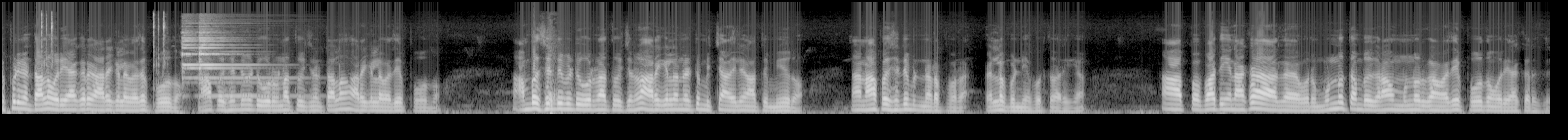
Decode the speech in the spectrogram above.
எப்படி நட்டாலும் ஒரு ஏக்கருக்கு அரை கிலோ விதை போதும். நாற்பது சென்டிமீட்டர் ஒரு நாற்று வச்சு நட்டாலும் அரை கிலோ விதையே போதும். ஐம்பது சென்டிமீட்டர் ஒரு நாற்று வச்சுனாலும் அரை கிலோ நட்டு மிச்சம் அதிலே நாற்று மீறும். நான் நாற்பது சென்டிமீட்டர் நட போகிறேன் வெள்ளை பண்ணியை பொறுத்த வரைக்கும். அப்போ பார்த்தீங்கன்னாக்கா அந்த ஒரு முந்நூற்றம்பது கிராம் முந்நூறு கிராம் வரையே போதும் ஒரு ஏக்கருக்கு.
